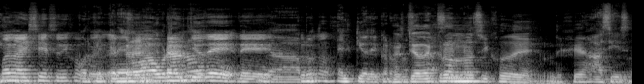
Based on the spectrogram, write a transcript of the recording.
Bueno, ahí sí es su hijo. Porque pues, creó a Urano. El tío de, de ya, Cronos. El tío de Cronos. El tío de Cronos, hijo de, de Gea. Así es.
